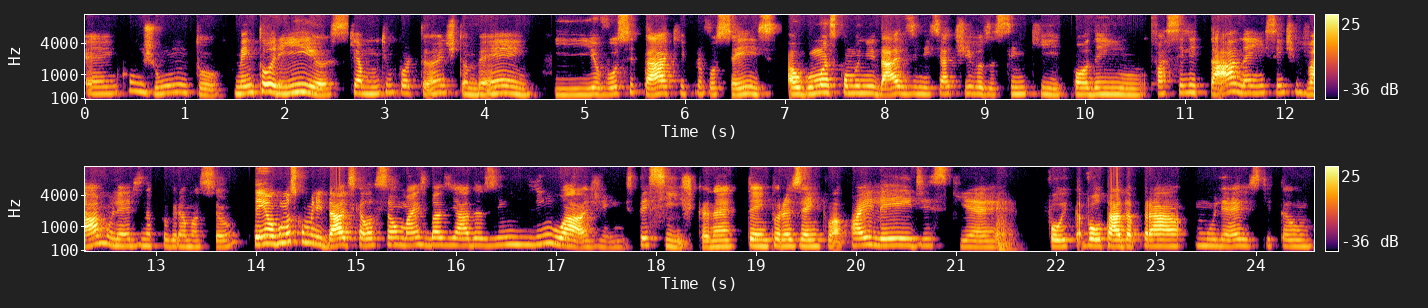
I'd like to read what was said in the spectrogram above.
é, em conjunto, mentorias, que é muito importante também. E eu vou citar aqui para vocês algumas comunidades, iniciativas assim que podem facilitar, né, incentivar mulheres na programação. Tem algumas comunidades que elas são mais baseadas em linguagem específica, né? Tem, por exemplo, a Pi Ladies, que é voltada para mulheres que estão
